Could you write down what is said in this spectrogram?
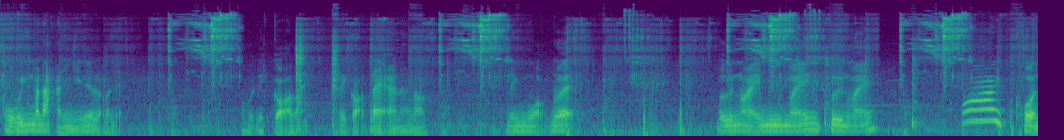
โอ้โหวิ่งมาดักกันอย่างนี้เลยเหรอวะเนี่ย โอ้โหได้เกาะละได้เกาะแตกนะเรา ได้หมวกด้วย ปืนหน่อยมีไหมมีปืนไหมว้ายคน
